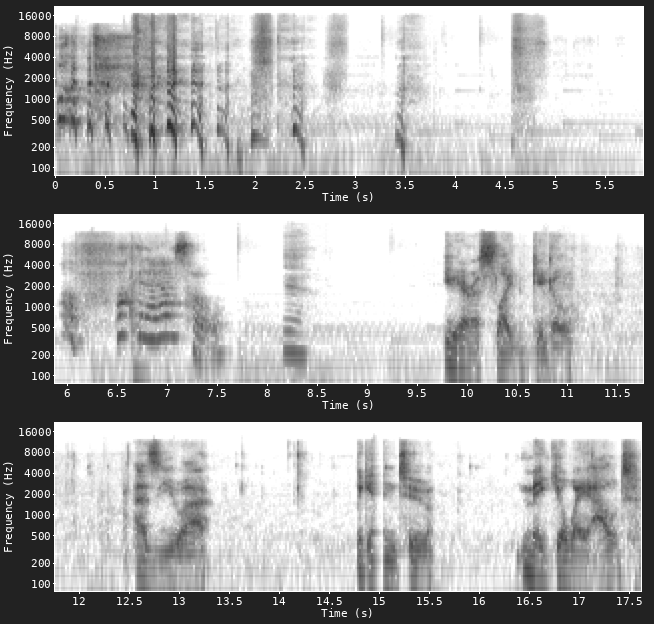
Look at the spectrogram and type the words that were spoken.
What a fucking asshole. yeah. You hear a slight giggle as you uh, begin to make your way out.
